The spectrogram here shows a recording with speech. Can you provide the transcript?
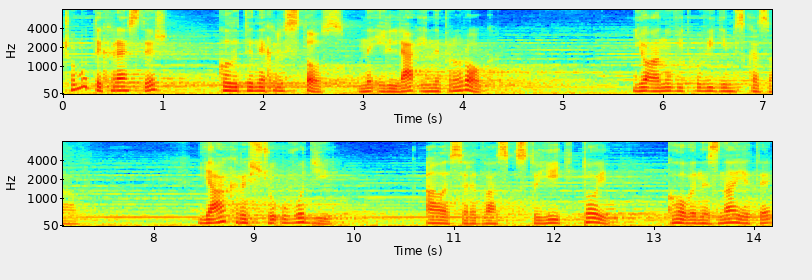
чому ти хрестиш, коли ти не Христос, не Ілля і не пророк? Йоанн у відповідь їм сказав: Я хрещу у воді, але серед вас стоїть той, кого ви не знаєте,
